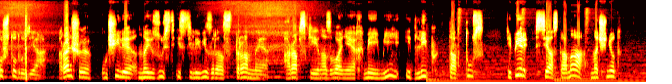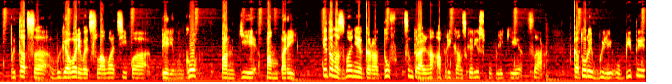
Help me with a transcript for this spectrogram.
Ну что, друзья, раньше учили наизусть из телевизора странные арабские названия Хмейми, Идлиб, Тартус. Теперь вся страна начнет пытаться выговаривать слова типа Беринго, Банги, Бамбари. Это название городов Центральноафриканской республики ЦАР, в которой были убиты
